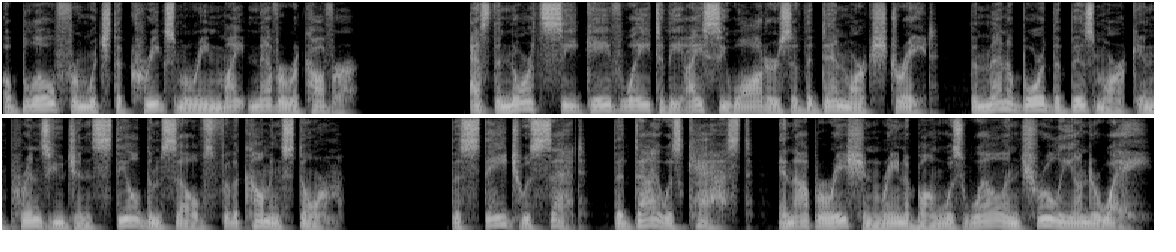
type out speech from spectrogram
a blow from which the Kriegsmarine might never recover. As the North Sea gave way to the icy waters of the Denmark Strait, the men aboard the Bismarck and Prinz Eugen steeled themselves for the coming storm. The stage was set, the die was cast, and Operation Rheinübung was well and truly underway.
